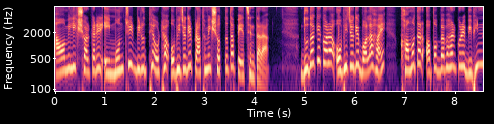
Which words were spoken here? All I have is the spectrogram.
আওয়ামী লীগ সরকারের এই মন্ত্রীর বিরুদ্ধে ওঠা অভিযোগের প্রাথমিক সত্যতা পেয়েছেন তারা। দুদাকে করা অভিযোগে বলা হয়, ক্ষমতার অপব্যবহার করে বিভিন্ন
